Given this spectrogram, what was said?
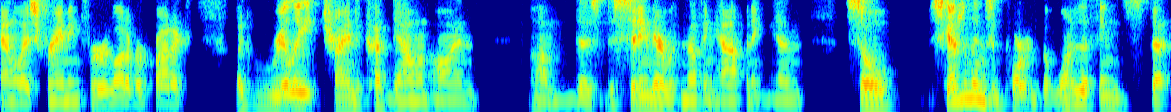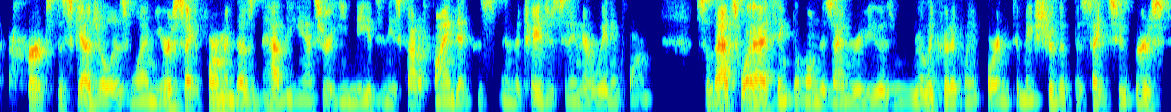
panelized framing for a lot of our product, but really trying to cut down on um, the, the sitting there with nothing happening. And so scheduling is important, but one of the things that hurts the schedule is when your site foreman doesn't have the answer he needs and he's got to find it and the trades are sitting there waiting for him. So that's why I think the home design review is really critically important to make sure that the site supers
